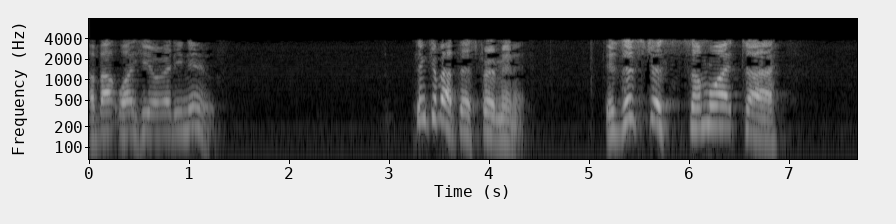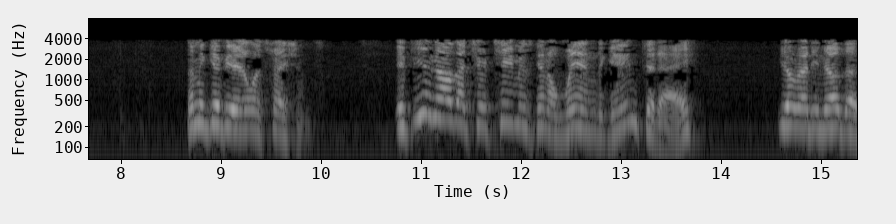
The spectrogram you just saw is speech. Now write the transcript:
about what he already knew. Think about this for a minute. Is this just somewhat. Uh, let me give you illustrations. If you know that your team is going to win the game today, you already know the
